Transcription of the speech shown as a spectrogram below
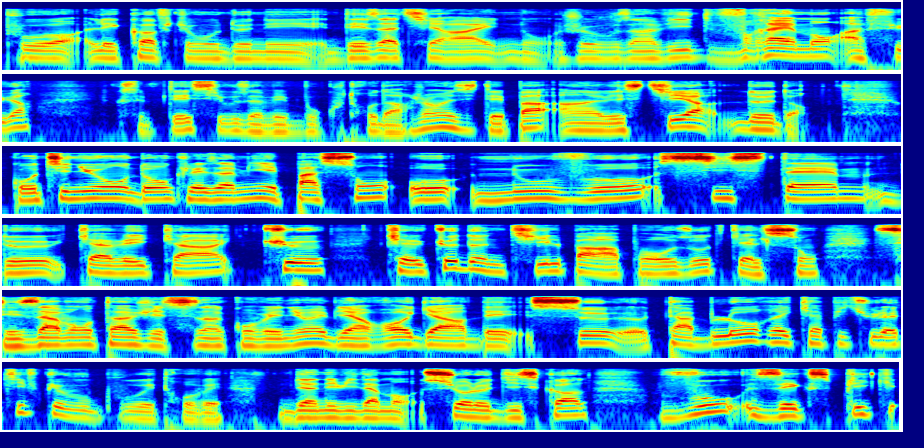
pour les coffres qui vont vous donner des attirails, non, je vous invite vraiment à fuir Si vous avez beaucoup trop d'argent, n'hésitez pas à investir dedans. Continuons donc les amis et passons au nouveau système de KVK. Que, que, donne-t-il par rapport aux autres? Quels sont ses avantages et ses inconvénients? Eh bien regardez ce tableau récapitulatif que vous pouvez trouver bien évidemment sur le Discord vous explique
